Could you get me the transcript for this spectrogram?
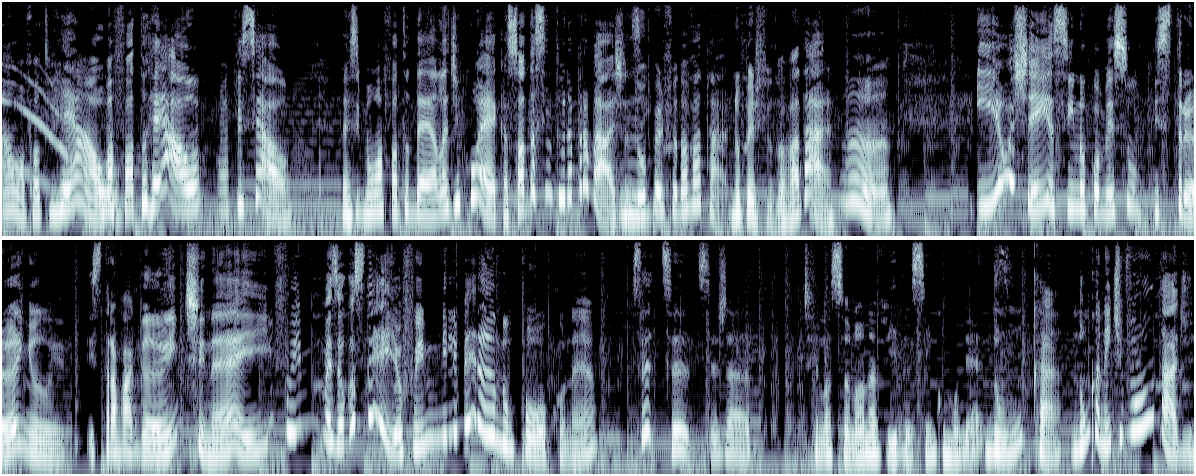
Ah, uma foto real. Uma foto real, oficial. Então, recebi uma foto dela de cueca, só da cintura pra baixo. no assim, perfil do avatar. no perfil do avatar. Ah, E eu achei, assim, no começo estranho, extravagante, né? E fui. Mas eu gostei, eu fui me liberando um pouco, né? você já se relacionou na vida, assim, com mulheres? Nunca, nunca nem tive vontade.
